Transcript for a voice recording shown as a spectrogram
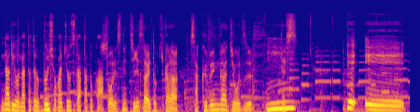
なるような例えば文章が上手だったとかそうですね。小さい時から作文が上手です。で、えー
